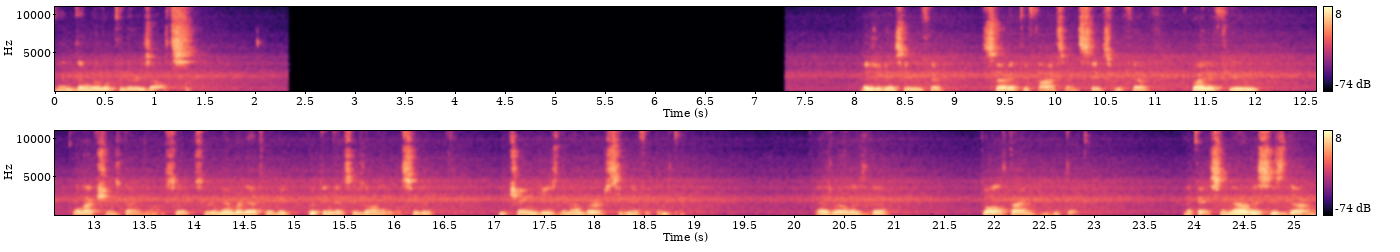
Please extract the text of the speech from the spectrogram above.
and then we'll look at the results. As you can see, we have 75 and 6. We have quite a few collections going on. So, so remember that when we put indexes on, you'll see that it changes the number significantly, as well as the total time it took. Okay, so now this is done.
